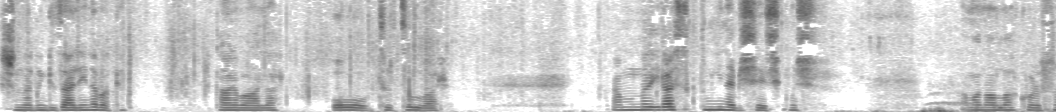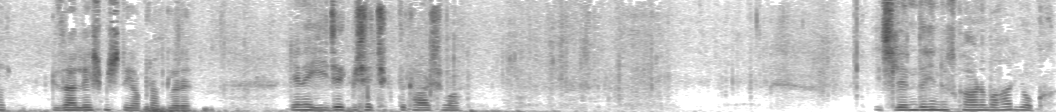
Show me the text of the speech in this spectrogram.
şunların güzelliğine bakın. Karnabaharlar. Oo tırtıl var. Ben bunlara ilaç sıktım yine bir şey çıkmış. Aman Allah korusun. Güzelleşmişti yaprakları. Gene yiyecek bir şey çıktı karşıma. İçlerinde henüz karnabahar yok.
